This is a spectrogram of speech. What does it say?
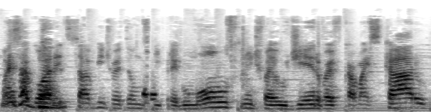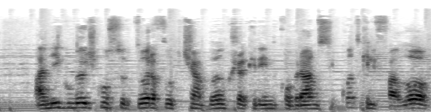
Mas agora a gente sabe que a gente vai ter um desemprego monstro, a gente vai, o dinheiro vai ficar mais caro. Amigo meu de construtora falou que tinha banco já querendo cobrar, não sei quanto que ele falou,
